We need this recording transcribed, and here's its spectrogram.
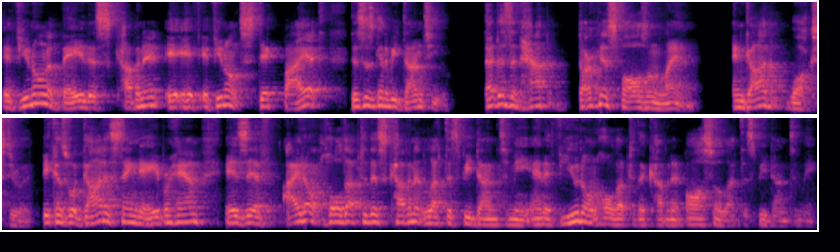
if you don't obey this covenant, if, if you don't stick by it, this is going to be done to you. That doesn't happen. Darkness falls on the land and God walks through it. Because what God is saying to Abraham is if I don't hold up to this covenant, let this be done to me. And if you don't hold up to the covenant, also let this be done to me.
